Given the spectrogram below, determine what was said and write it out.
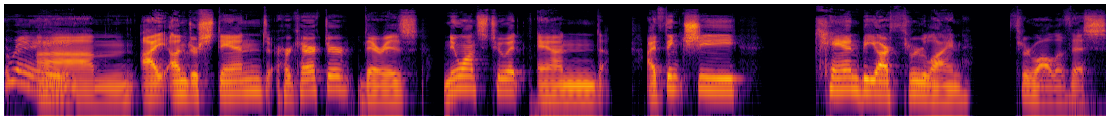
Hooray. Um, I understand her character. There is nuance to it, and I think she can be our through line through all of this.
